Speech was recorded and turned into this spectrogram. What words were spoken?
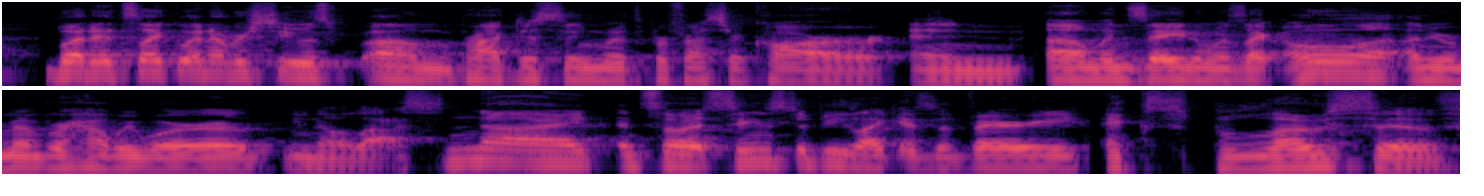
But it's like whenever she was um, practicing with Professor Carr, and um, when Xaden was like, "Oh, I remember how we were, you know, last night," and so it seems to be like it's a very explosive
